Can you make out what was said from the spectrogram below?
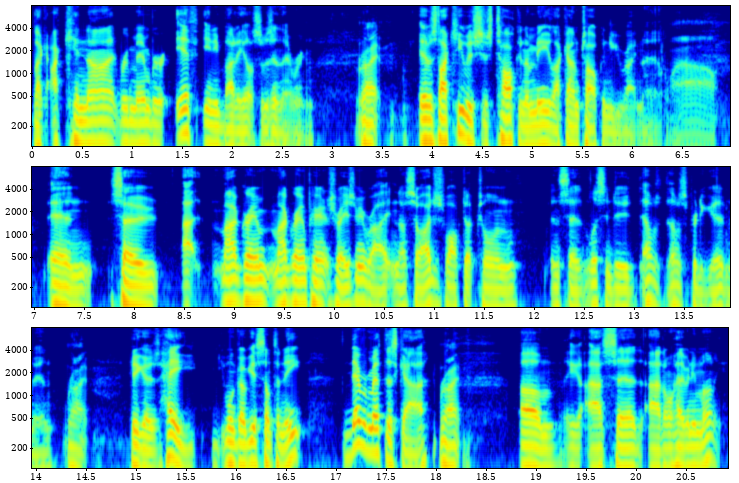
Like I cannot remember if anybody else was in that room. Right. It was like he was just talking to me, like I'm talking to you right now. Wow. And so I, my grand my grandparents raised me right, and so I just walked up to him and said, "Listen, dude, that was that was pretty good, man." Right. He goes, "Hey, you want to go get something to eat?" Never met this guy. Right. Um, I said, "I don't have any money."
